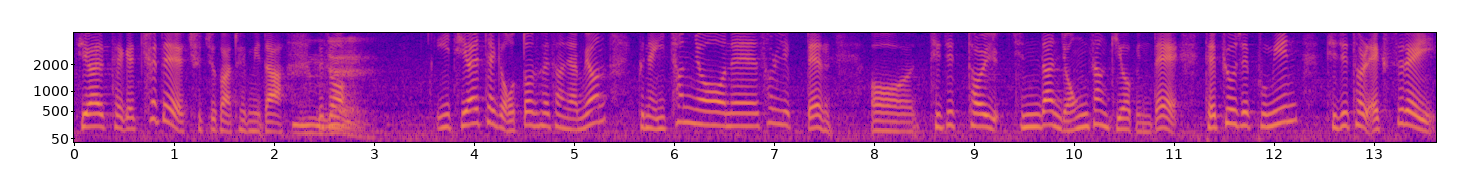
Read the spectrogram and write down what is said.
디알텍 의 최대 주주가 됩니다. 그래서 네. 이 디알텍이 어떤 회사냐면 그냥 2000년에 설립된 어, 디지털 진단 영상 기업인데 대표 제품인 디지털 엑스레이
